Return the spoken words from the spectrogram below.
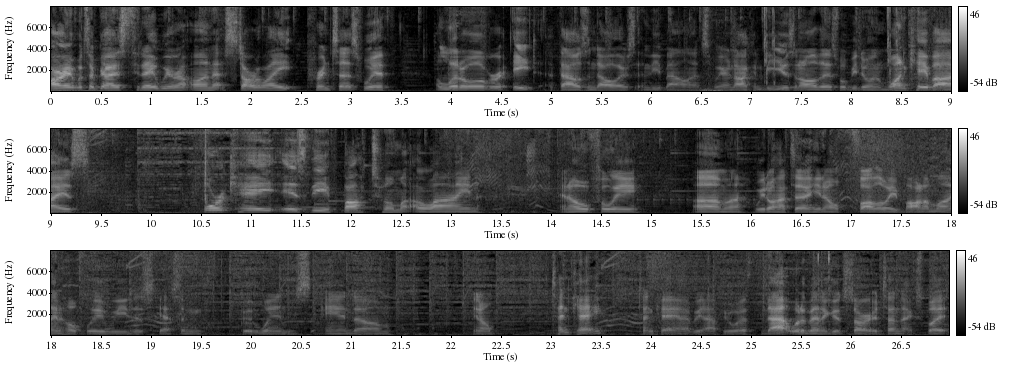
Alright, what's up guys? Today we are on Starlight Princess with a little over $8,000 in the balance. We are not going to be using all this. We'll be doing 1k buys. 4k is the bottom line. And hopefully um, uh, we don't have to, you know, follow a bottom line. Hopefully we just get some good wins. And, um, you know, 10k? 10k I'd be happy with. That would have been a good start at 10x, but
